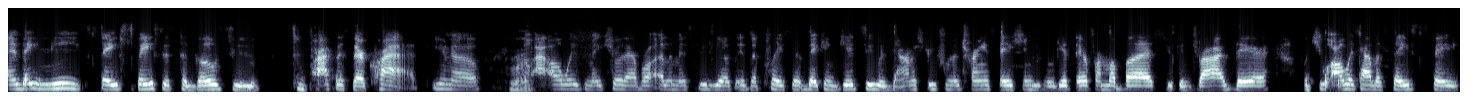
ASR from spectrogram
and they need safe spaces to go to to practice their craft, you know. So. I always make sure that Raw Element Studios is a place that they can get to. It's down the street from the train station. You can get there from a bus. You can drive there, but you always have a safe space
